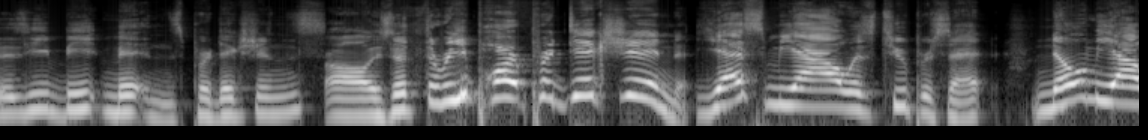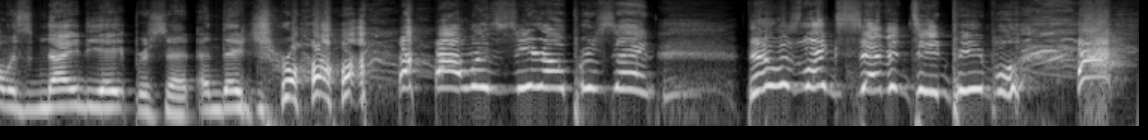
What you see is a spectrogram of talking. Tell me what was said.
Does he beat Mittens? Predictions. Oh, it's a three part prediction. Yes, Meow was 2%. No, Meow was 98%. And they draw was 0%. There was like 17 people.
